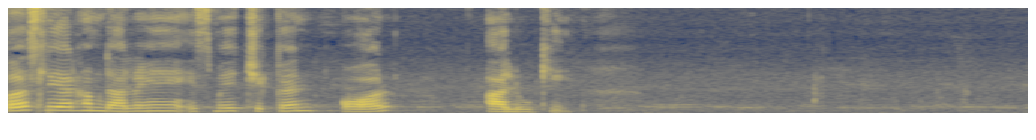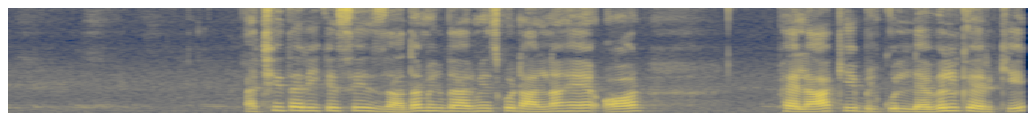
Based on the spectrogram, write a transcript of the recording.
फ़र्स्ट लेयर हम डाल रहे हैं इसमें चिकन और आलू की। अच्छी तरीके से ज़्यादा मकदार में इसको डालना है और फैला के बिल्कुल लेवल करके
